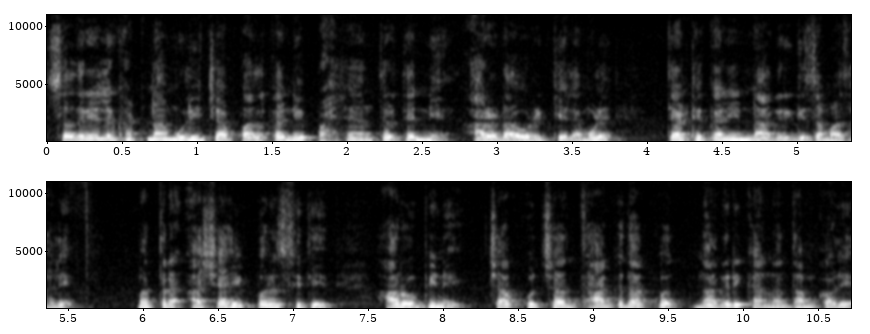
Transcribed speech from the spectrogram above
सदरील घटना मुलीच्या पालकांनी पाहिल्यानंतर त्यांनी आरडाओरड केल्यामुळे त्या ठिकाणी नागरिक जमा झाले. मात्र अशाही परिस्थितीत आरोपीने चाकूचा धाक दाखवत नागरिकांना धमकावले.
